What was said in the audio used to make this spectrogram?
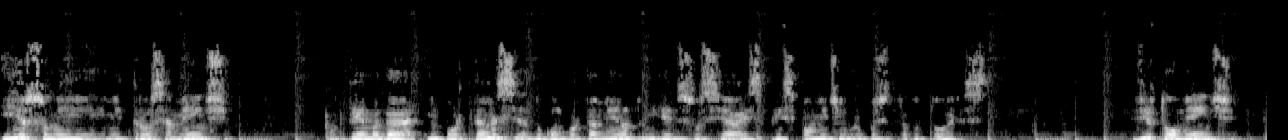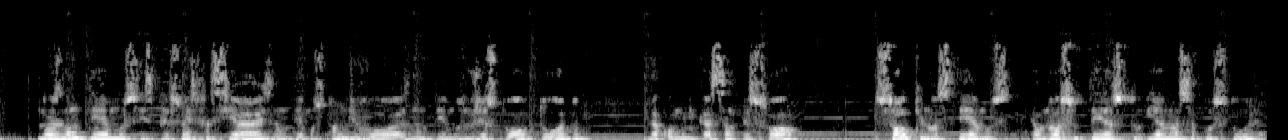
Isso me, me trouxe à mente o tema da importância do comportamento em redes sociais, principalmente em grupos de tradutores. Virtualmente, nós não temos expressões faciais, não temos tom de voz, não temos o gestual todo da comunicação pessoal. Só o que nós temos é o nosso texto e a nossa postura.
